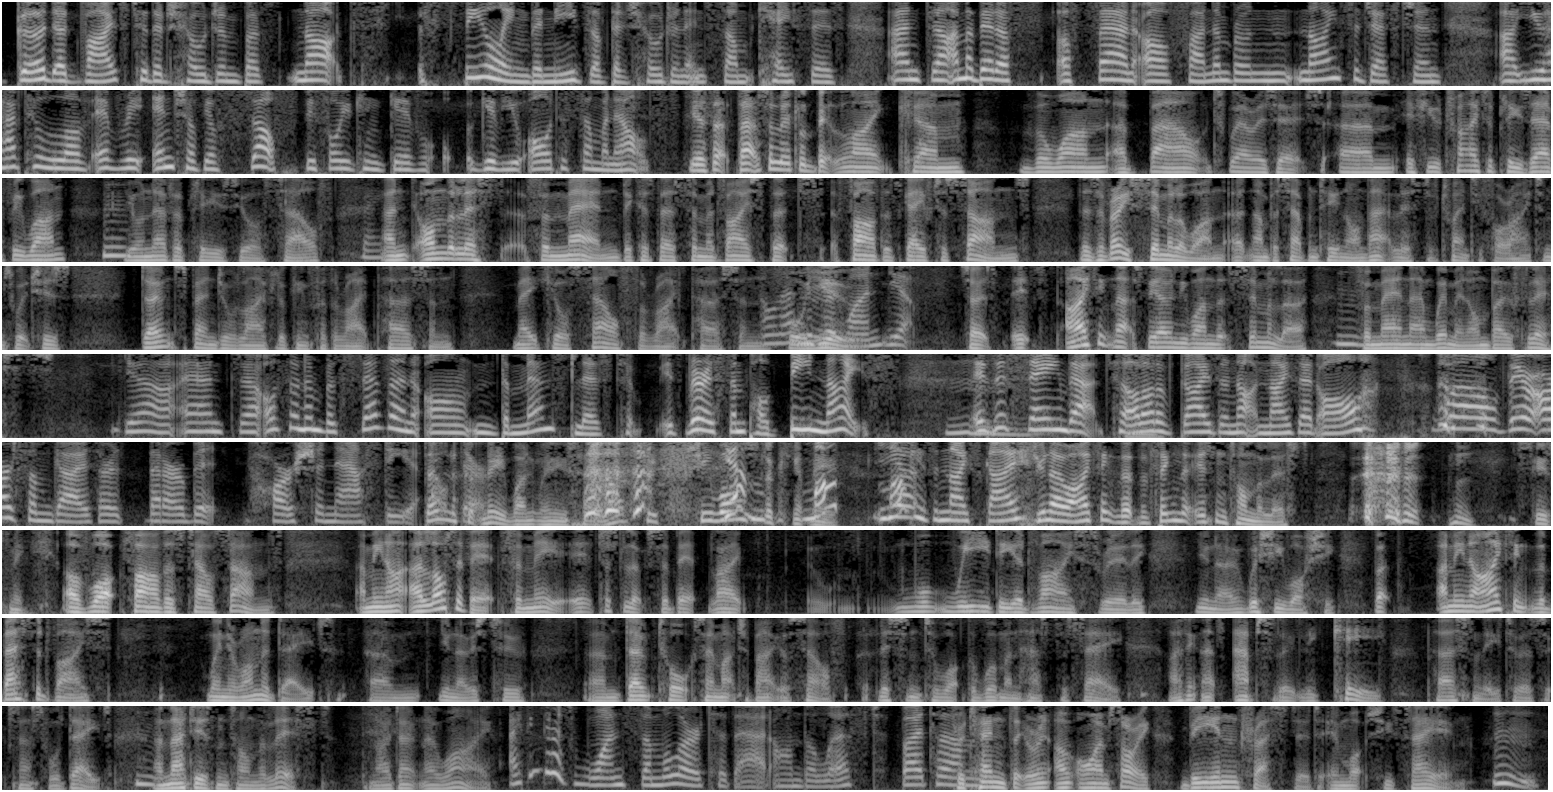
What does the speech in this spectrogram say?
good advice to the children, but not feeling the needs of the children in some cases. And uh, I'm a bit of a fan of uh, number nine suggestion. Uh, you have to love every inch of yourself before you can give give you all to someone else. Yes, that that's a little bit like um, the one about where is it? Um, if you try to please everyone, you'll never please yourself. Right. And on the list for men, because there's some advice that fathers gave to sons, there's a very similar one at number 17 on that list of 24 items, which is don't spend your life looking for the right person. Make yourself the right person oh that's for a you. good one Yeah. So it's it's. I think that's the only one that's similar for men and women on both lists. Yeah, and uh, also number seven on the men's list is very simple. Be nice. Is it saying that a lot of guys are not nice at all? well there are some guys are that are a bit harsh and nasty Don't out look there. at me when, when you say that. She, she was yeah, looking at Mom, me. Mom is a nice guy. Do you know? I think that the thing that isn't on the list, excuse me, of what fathers tell sons. I mean, a lot of it for me, it just looks a bit like w- weedy advice, really. You know, wishy-washy. But I mean, I think the best advice when you're on a date, um, you know, is to um, don't talk so much about yourself. Listen to what the woman has to say. I think that's absolutely key, personally, to a successful date, and that isn't on the list. And I don't know why. I think there's one similar to that on the list, but um, Pretend that you're in, oh, oh, I'm sorry, be interested in what she's saying.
